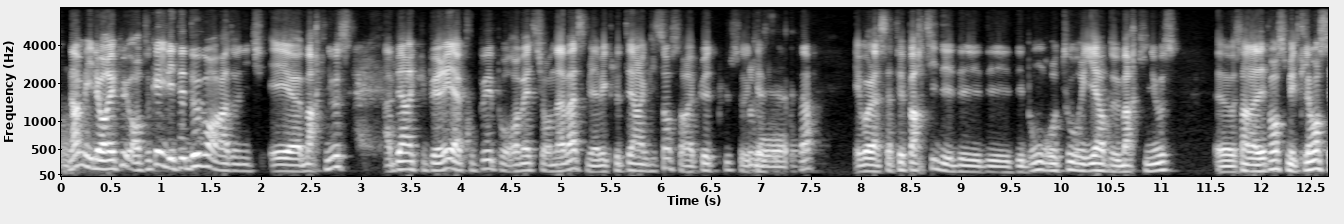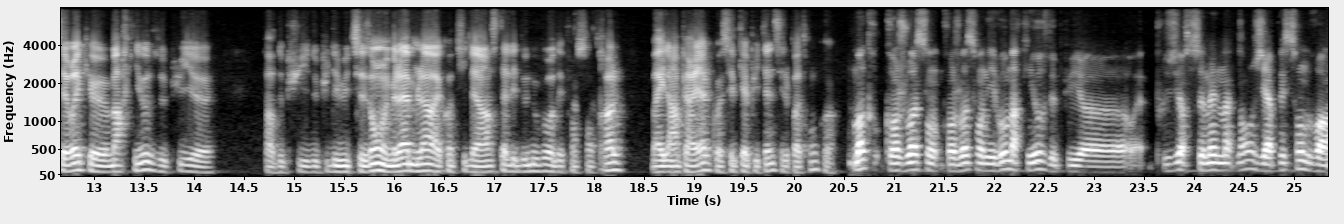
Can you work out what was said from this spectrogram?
Non, mais il aurait pu. En tout cas, il était devant Radonic. Et euh, Marquinhos a bien récupéré, a coupé pour remettre sur Navas. Mais avec le terrain glissant, ça aurait pu être plus euh, Mais-. Et voilà, ça fait partie des, des- des- des bons retours hier de Marquinhos euh, au sein de la défense. Mais Clément, c'est vrai que Marquinhos, depuis, euh, enfin, depuis, depuis début de saison, mais même là, quand il a installé de nouveau en défense centrale, bah, il est impérial. quoi. C'est le capitaine, c'est le patron. quoi. Moi, qu- quand je vois son, quand je vois son niveau, Marquinhos, depuis euh, ouais, plusieurs semaines maintenant, j'ai l'impression de voir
